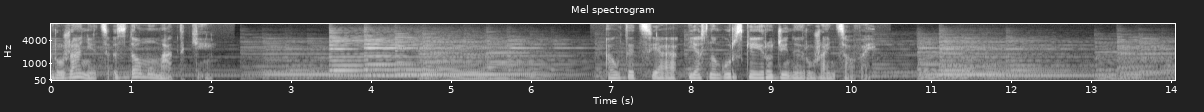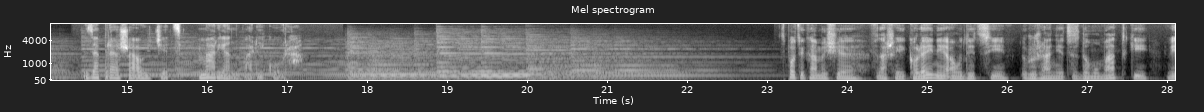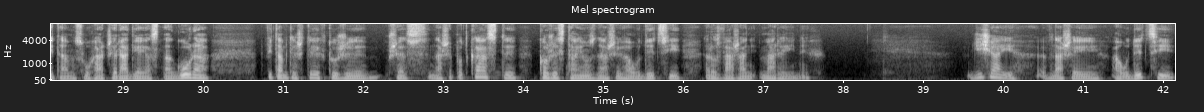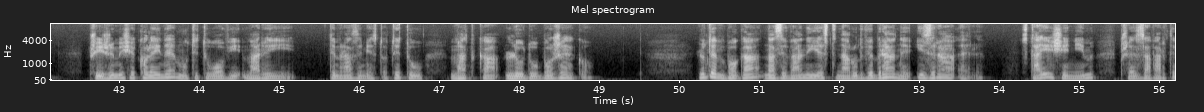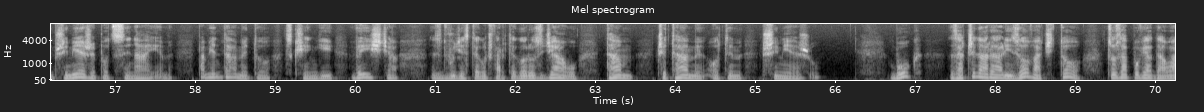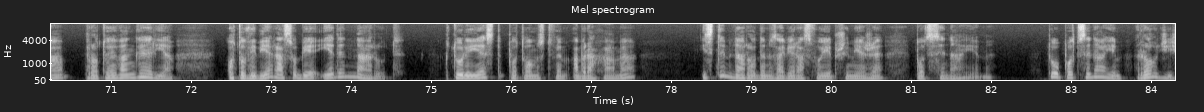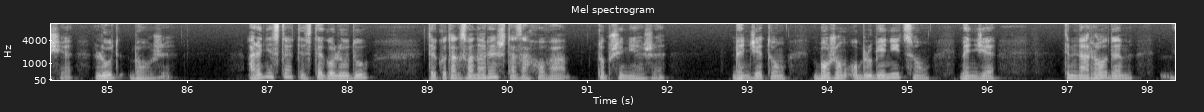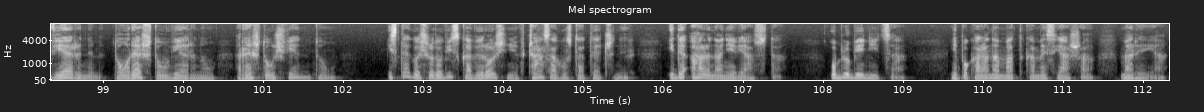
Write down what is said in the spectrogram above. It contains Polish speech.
Różaniec z domu matki. Audycja jasnogórskiej rodziny różańcowej. Zaprasza ojciec Marian Waligura. Spotykamy się w naszej kolejnej audycji Różaniec z domu matki. Witam słuchaczy Radia Jasna Góra. Witam też tych, którzy przez nasze podcasty korzystają z naszych audycji rozważań maryjnych. Dzisiaj w naszej audycji przyjrzymy się kolejnemu tytułowi Maryi. Tym razem jest to tytuł Matka Ludu Bożego. Ludem Boga nazywany jest naród wybrany, Izrael. Staje się nim przez zawarte przymierze pod Synajem. Pamiętamy to z Księgi Wyjścia z 24 rozdziału. Tam czytamy o tym przymierzu. Bóg zaczyna realizować to, co zapowiadała protoewangelia. Oto wybiera sobie jeden naród, który jest potomstwem Abrahama, i z tym narodem zawiera swoje przymierze pod Synajem. Tu pod Synajem rodzi się lud Boży. Ale niestety z tego ludu tylko tak zwana reszta zachowa to przymierze. Będzie tą Bożą oblubienicą, będzie tym narodem wiernym, tą resztą wierną, resztą świętą. I z tego środowiska wyrośnie w czasach ostatecznych idealna niewiasta oblubienica, niepokalana matka Mesjasza, Maryja.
